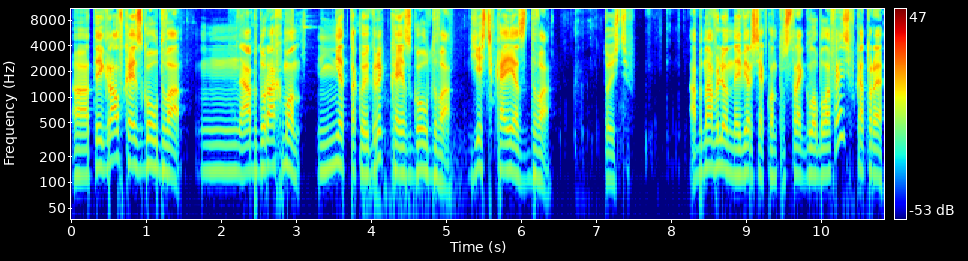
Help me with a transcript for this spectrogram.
Ты играл в CSGO 2. Абдурахмон, нет такой игры CSGO 2. Есть CS 2. То есть обновленная версия Counter-Strike Global Offensive, которая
